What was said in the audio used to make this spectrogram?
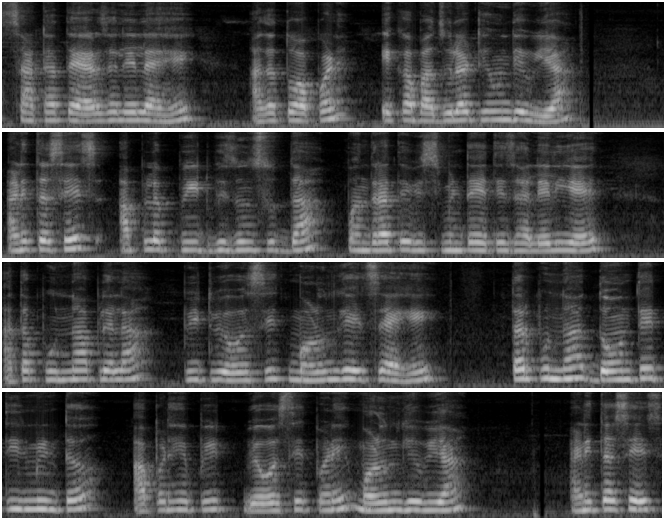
साठा तयार झालेला आहे. आता तो आपण एका बाजूला ठेवून देऊया. आणि तसेच आपलं पीठ भिजूनसुद्धा पंधरा ते वीस मिनटं येथे झालेली आहेत. आता पुन्हा आपल्याला पीठ व्यवस्थित मळून घ्यायचं आहे. तर पुन्हा दोन ते तीन मिनटं आपण हे पीठ व्यवस्थितपणे मळून घेऊया. आणि तसेच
